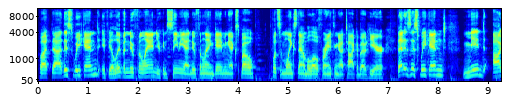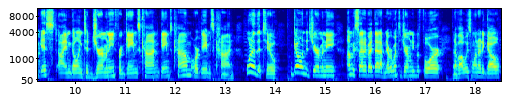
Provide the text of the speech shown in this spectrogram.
But uh, this weekend, if you live in Newfoundland, you can see me at Newfoundland Gaming Expo. I'll put some links down below for anything I talk about here. That is this weekend, mid-August. I'm going to Germany for Gamescom. Gamescom or Gamescon? One of the two. Going to Germany. I'm excited about that. I've never went to Germany before, and I've always wanted to go.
